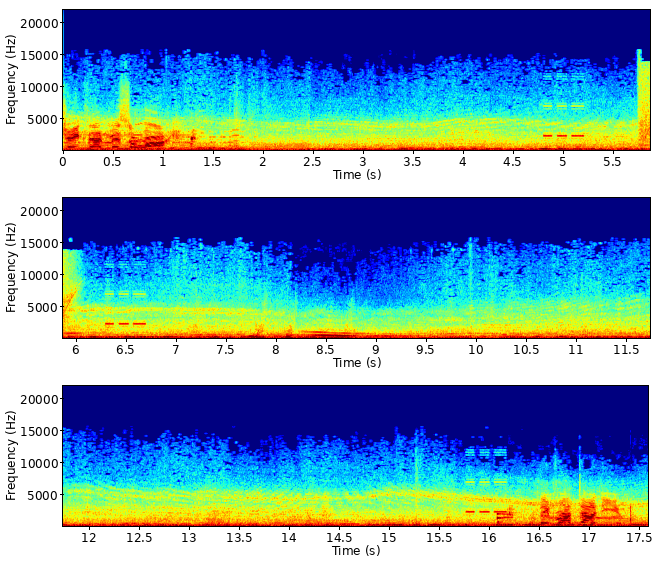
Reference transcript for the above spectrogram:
Shake that missile lock. They've locked onto you.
